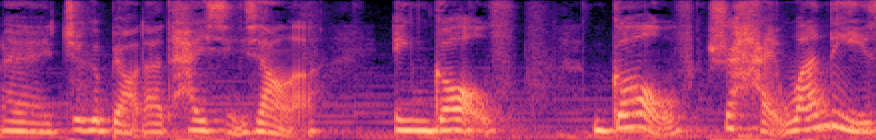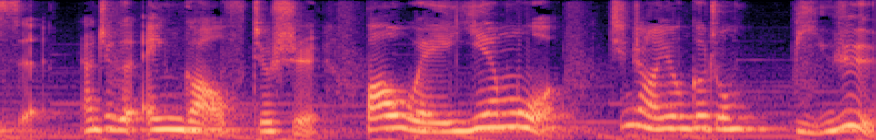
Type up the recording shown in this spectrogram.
哎，这个表达太形象了。engulf。Gulf 是海湾的意思，然后这个 engulf 就是包围、淹没，经常用各种比喻，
